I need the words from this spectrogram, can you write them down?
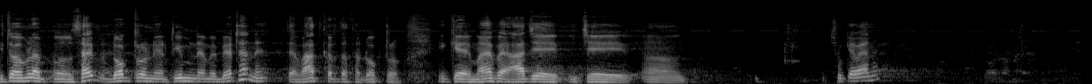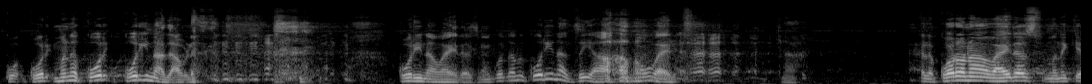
એ તો હમણાં સાહેબ, ડૉક્ટરોની ટીમને અમે બેઠા ને તે વાત કરતા હતા ડૉક્ટરો. એ કે, માયાભાઈ આજે જે શું કહેવાય ને કોરી, મને કોરી, કોરીના જ આવડે. કોરીના વાયરસ હું કહું તમે કોરીના જ થઈ હા, હું વાયરસ હા. એટલે કોરોના વાયરસ મને કે,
